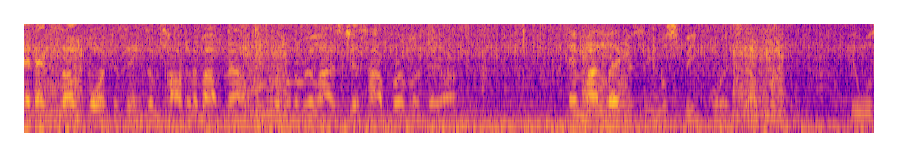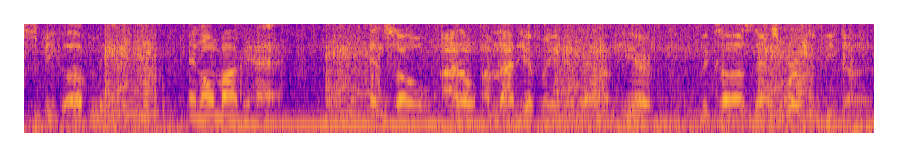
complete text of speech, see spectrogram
And at some point, the things I'm talking about now, people are going to realize just how prevalent they are. And my legacy will speak for itself. It will speak of me and on my behalf. And so I don't, I'm not here for any of that. I'm here because there's work to be done.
